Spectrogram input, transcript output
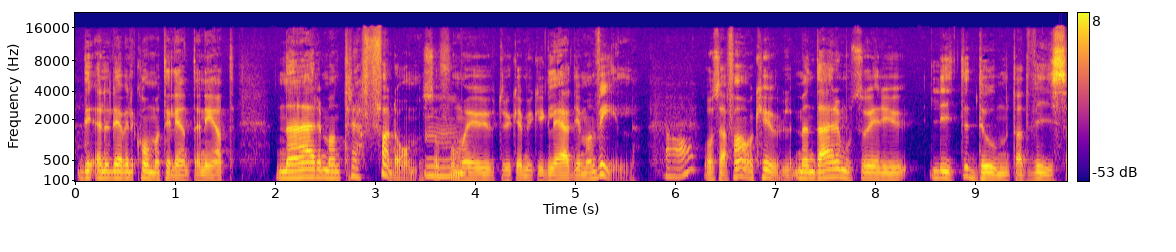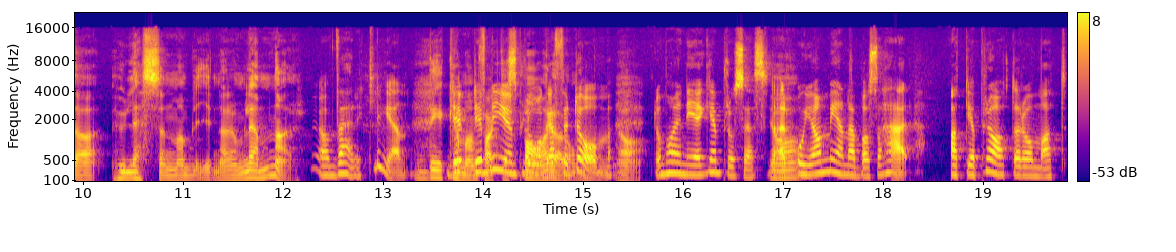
det, eller det jag vill komma till egentligen är att när man träffar dem så får man ju uttrycka hur mycket glädje man vill. Ja. Och så här, fan vad kul. Men däremot så är det ju lite dumt att visa hur ledsen man blir när de lämnar. Ja, verkligen. Det kan man det blir ju en plåga för dem. dem. Ja. De har en egen process där. Ja. Och jag menar bara så här, att jag pratar om att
